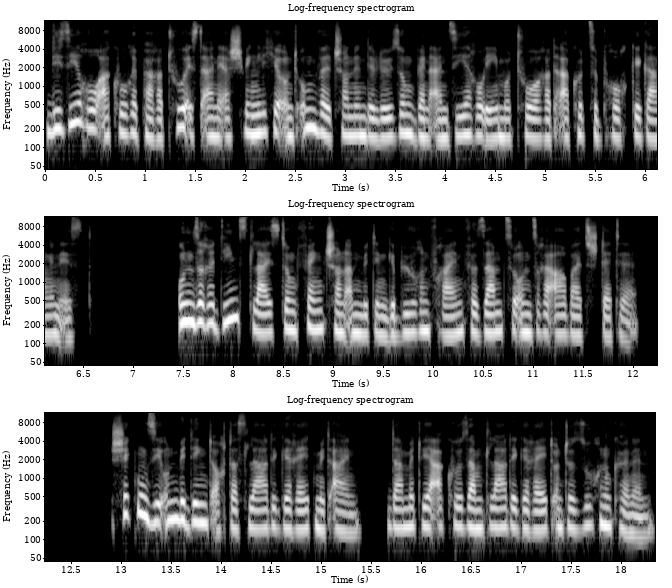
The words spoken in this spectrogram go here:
Die Zero-Akku-Reparatur ist eine erschwingliche und umweltschonende Lösung, wenn ein Zero-E-Motorrad-Akku zu Bruch gegangen ist. Unsere Dienstleistung fängt schon an mit dem gebührenfreien Versand zu unserer Arbeitsstätte. Schicken Sie unbedingt auch das Ladegerät mit ein, damit wir Akku samt Ladegerät untersuchen können.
